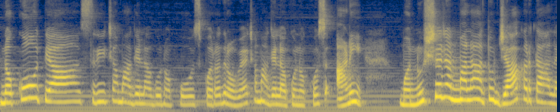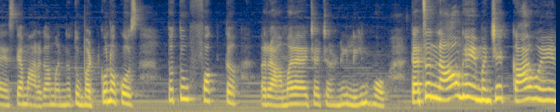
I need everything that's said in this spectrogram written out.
नको त्या स्त्रीच्या मागे लागू नकोस परत रव्याच्या मागे लागू नकोस आणि मनुष्य जन्माला तू ज्या करता आलायस त्या मार्गामधनं तू भटकू नकोस तर तू फक्त रामरायाच्या चरणी लीन हो. त्याचं नाव घे म्हणजे काय होईल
